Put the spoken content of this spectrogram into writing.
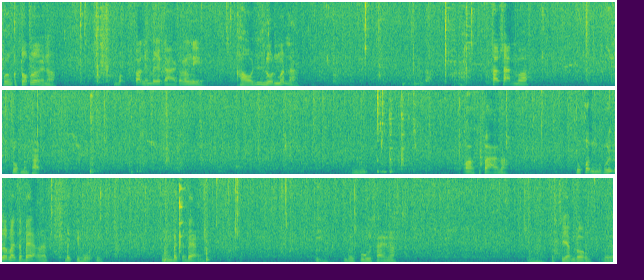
ฝนก็ตกเลยเนาะตอนนี้บรรยากาศกำลังดีเขาที่ล้นมัดล่ะข้าวสันบ่ลมมันพัดอืมอ๋อคือป้าเนาะทุกคนคุยกันว่จะแบ่งนะไม่กี่หูดนี่อืมไม่จะแบ่งใบปูใส่เนาะอ่าผักเทียมลงเออ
